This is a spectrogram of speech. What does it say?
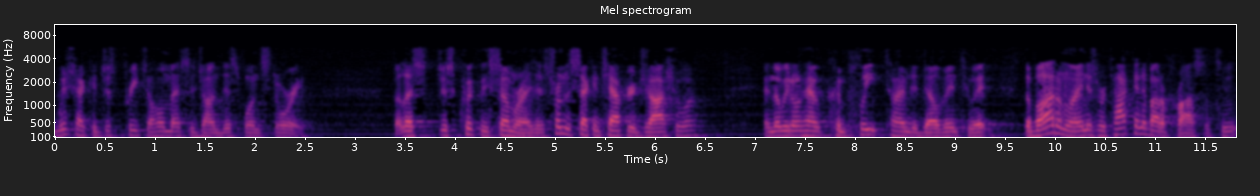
wish I could just preach a whole message on this one story. But let's just quickly summarize it. It's from the second chapter of Joshua. And though we don't have complete time to delve into it, the bottom line is we're talking about a prostitute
